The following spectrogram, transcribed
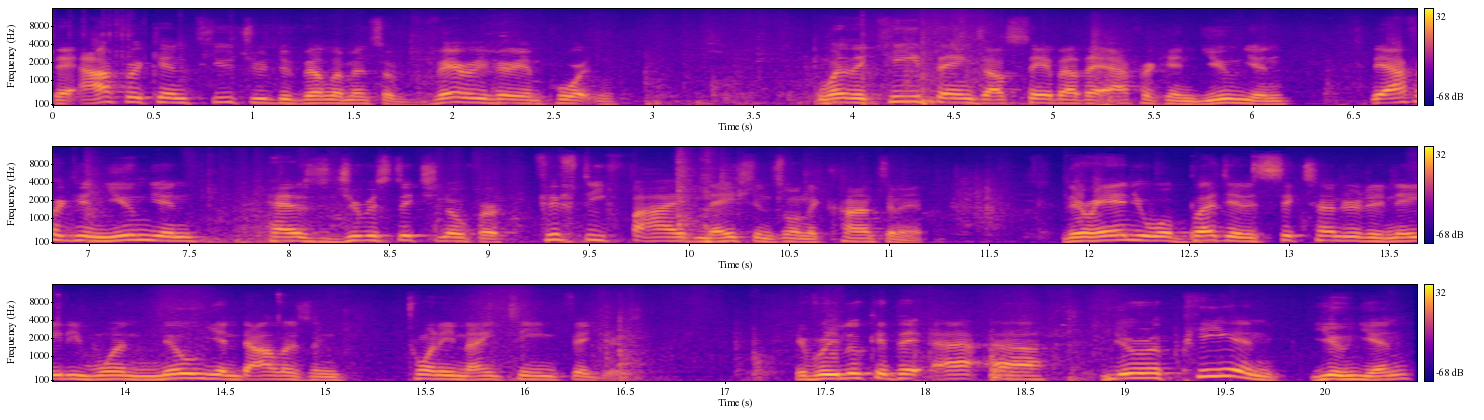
The African future developments are very, very important. One of the key things I'll say about the African Union the African Union has jurisdiction over 55 nations on the continent. Their annual budget is $681 million in 2019 figures. If we look at the uh, uh, European Union,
